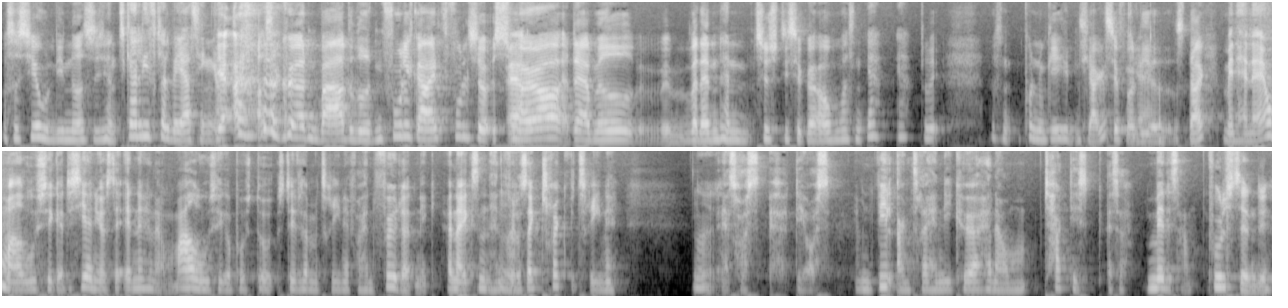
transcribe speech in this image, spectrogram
Og så siger hun lige noget, og så siger han, skal jeg lige fortælle, hvad jeg tænker? Ja. og så kører den bare, du ved, den fulde guide, fuld smøre ja. dermed, øh, hvordan han synes, de skal gøre. Og hun var sådan, ja, ja, du ved. Og Sådan, prøv nu give hende en chance for Ja. lige at snakke. Men han er jo meget usikker. Det siger han jo også til Anne. Han er jo meget usikker på at stå stille sig med Trine, for han føler den ikke. Han, er ikke sådan, han føler sig ikke tryg ved Trine. Nej. Jeg tror også, altså, det er også en vild entré, han lige kører. Han er jo taktisk altså, med det samme. Fuldstændig.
